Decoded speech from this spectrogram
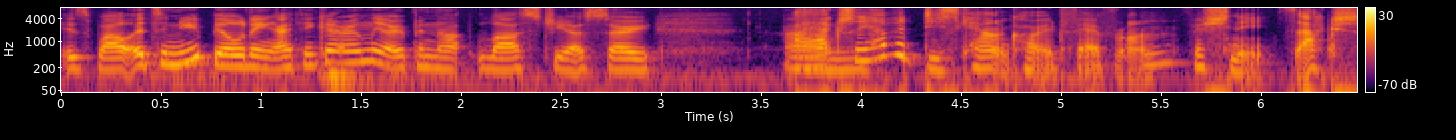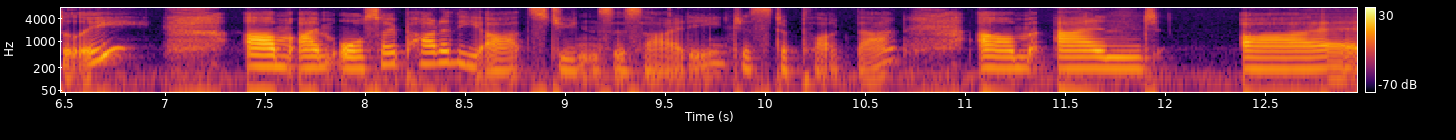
as well. It's a new building. I think it only opened up last year. So I actually have a discount code for everyone for Schnitz, actually. Um, I'm also part of the Art Student Society, just to plug that. Um, and uh,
